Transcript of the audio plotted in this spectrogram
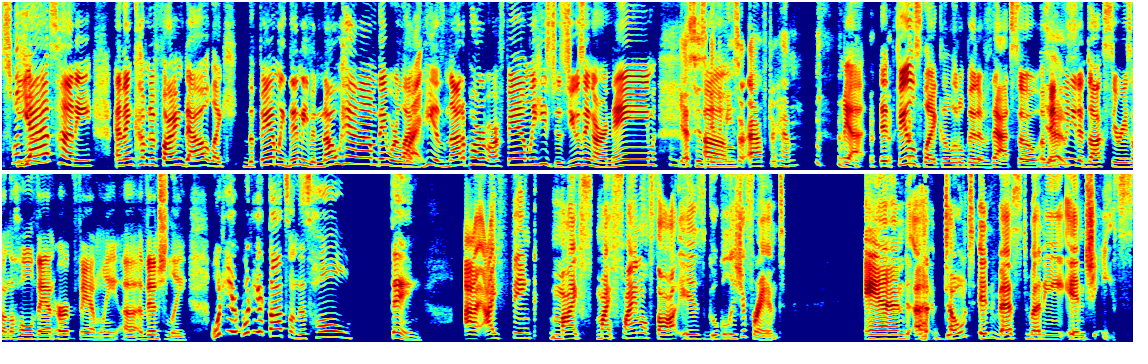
swindler? Yes, honey. And then come to find out, like the family didn't even know him. They were like, Right. he is not a part of our family. He's just using our name. Yes, his Um, enemies are after him. Yeah, it feels like a little bit of that. So uh, maybe we need a doc series on the whole Van Erpe family uh, eventually. What are your What are your thoughts on this whole thing? I, I think my my final thought is Google is your friend, and uh, don't invest money in cheese.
